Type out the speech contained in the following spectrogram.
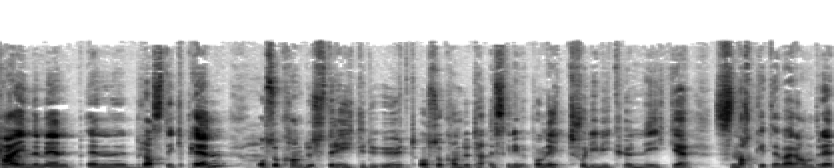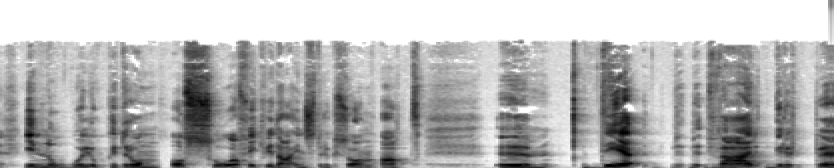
tegne med en, en plastikkpenn, og så kan du stryke det ut, og så kan du skrive på nytt. Fordi vi kunne ikke snakke til hverandre i noe lukket rom. Og så fikk vi da instruks om at ehm, det Hver gruppe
